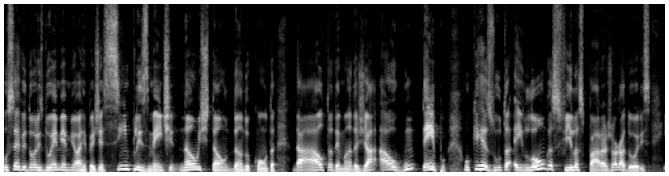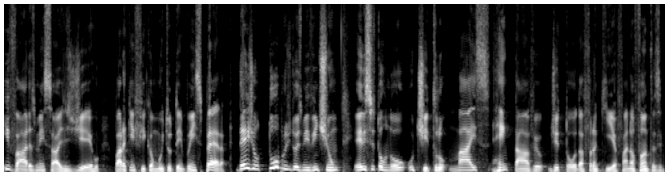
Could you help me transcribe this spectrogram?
os servidores do MMORPG simplesmente não estão dando conta da alta demanda já há algum tempo, o que resulta em longas filas para jogadores e várias mensagens de erro para quem fica muito tempo em espera. Desde outubro de 2021, ele se tornou o título mais rentável de toda a franquia Final Fantasy.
